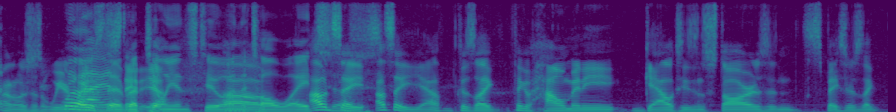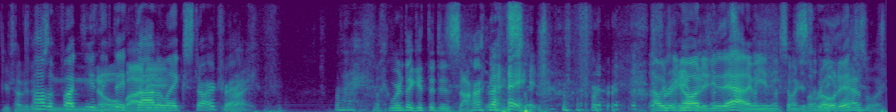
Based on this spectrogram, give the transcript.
I don't know. It's just a weird. well, way the state it, yeah. reptilians too, and the um, tall whites. I would say I would say yeah, because like think of how many galaxies and stars and space. There's like you're telling me how the fuck do you think they thought of like Star Trek? Right. Right. Like where'd they get the designs? Right. for, How would for you know how to do that? I mean, you think someone just Somebody wrote it?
